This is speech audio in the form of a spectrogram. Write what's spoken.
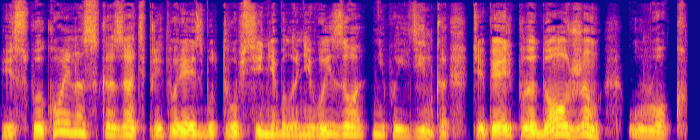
и спокойно сказать, притворяясь, будто вовсе не было ни вызова, ни поединка, «Теперь продолжим урок».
